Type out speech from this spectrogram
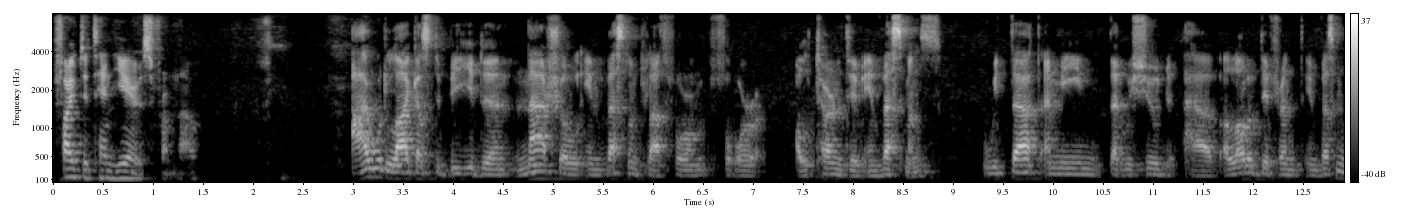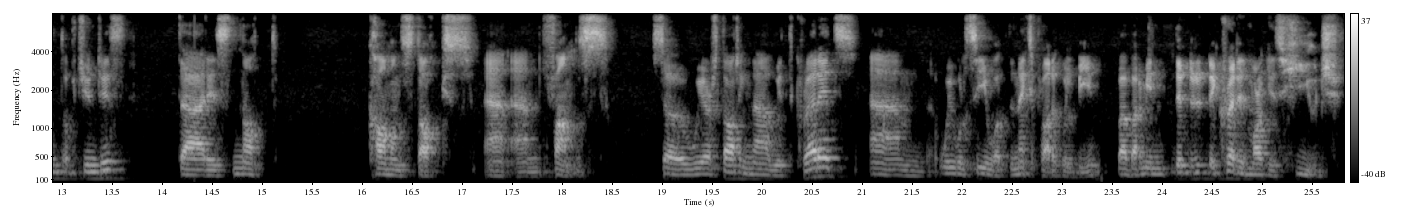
five to ten years from now? I would like us to be the natural investment platform for alternative investments. With that, I mean that we should have a lot of different investment opportunities that is not common stocks and, and funds so we are starting now with credits, and we will see what the next product will be. But, but I mean, the, the credit market is huge,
